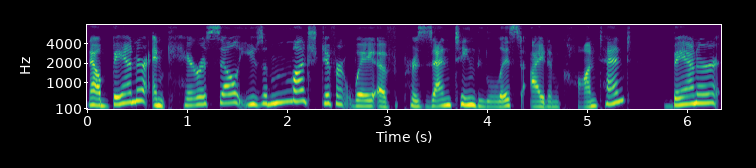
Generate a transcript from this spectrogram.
Now, Banner and Carousel use a much different way of presenting the list item content. Banner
